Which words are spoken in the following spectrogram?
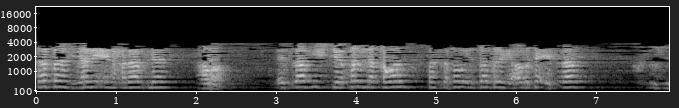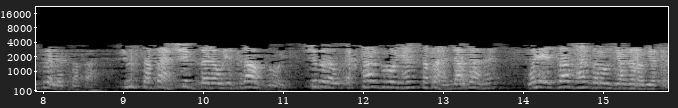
سفا يعني انحراف لهوام ئسرافیش تێپەر لە قەوان فەلسفە و ئسراف بەرەگە ئەڵبەتە ئسراف خصوصیترە لە سەفە چون سەفە شب بەرە و ئسراف بڕۆی شب بەرە و ئەختار بڕۆی هەر سەفە هەندادانە وەلە ئسراف هەر بەرە و زیادە ڕەویەکە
